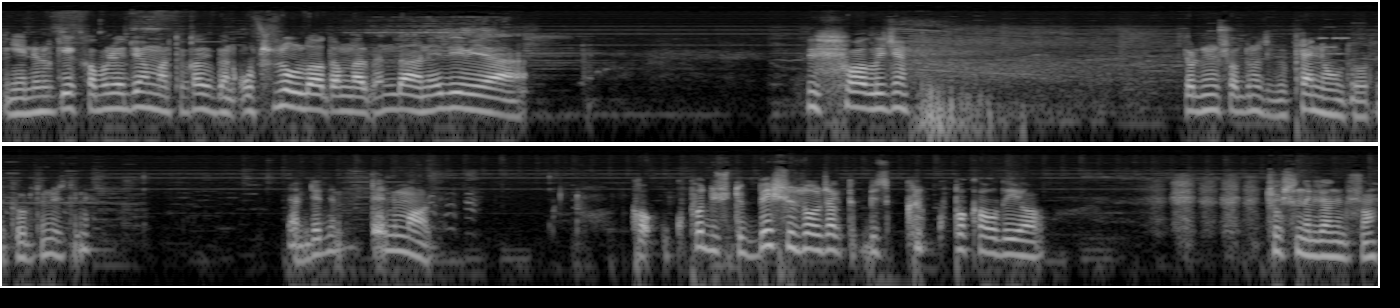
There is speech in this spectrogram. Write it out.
Yenilgiyi kabul ediyorum artık abi ben 30 oldu adamlar ben daha ne diyeyim ya. Üf ağlayacağım. Gördüğünüz olduğunuz gibi pen oldu orada gördünüz değil mi? Ben dedim dedim abi. Ka- kupa düştü 500 olacaktık biz 40 kupa kaldı ya. Çok sinirlendim şu an.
